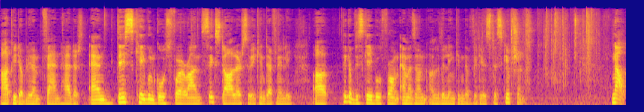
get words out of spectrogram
uh, PWM fan headers and this cable goes for around six dollars so you can definitely uh, pick up this cable from Amazon I'll leave a link in the video's description now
